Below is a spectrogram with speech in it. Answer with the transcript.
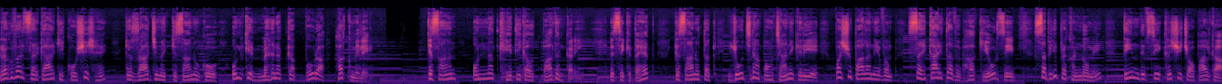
रघुवर सरकार की कोशिश है कि राज्य में किसानों को उनके मेहनत का पूरा हक मिले। किसान उन्नत खेती का उत्पादन करें। इसी के तहत किसानों तक योजना पहुँचाने के लिए पशुपालन एवं सहकारिता विभाग की ओर से सभी प्रखंडों में तीन दिवसीय कृषि चौपाल का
